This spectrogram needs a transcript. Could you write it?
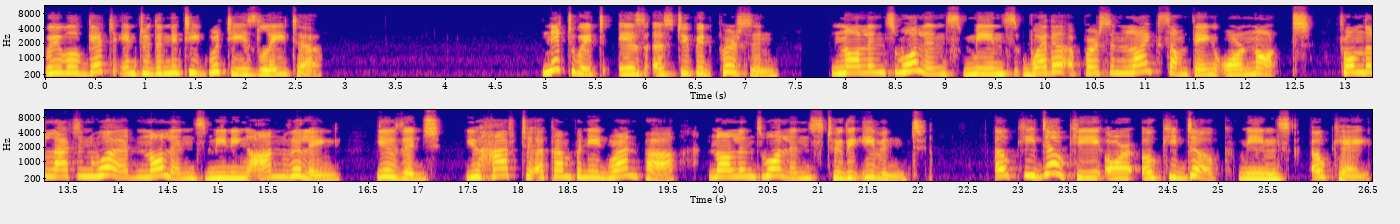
We will get into the nitty-gritties later. Nitwit is a stupid person. Nolens volens means whether a person likes something or not. From the Latin word nolens meaning unwilling. Usage you have to accompany Grandpa Nolens Volens to the event. Okie dokie or okie doke means okay.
